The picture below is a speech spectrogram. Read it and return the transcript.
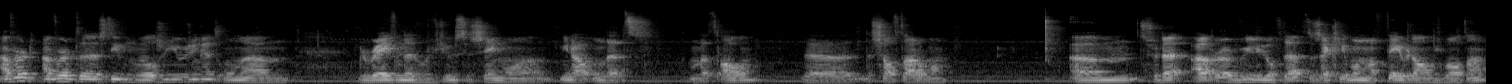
I've heard I've heard uh, Steven Wilson using it on um, the Raven that refused to sing on you know on that on that album, the the self-titled one. Um, so that I, I really love that. It's actually one of my favorite albums of all time.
